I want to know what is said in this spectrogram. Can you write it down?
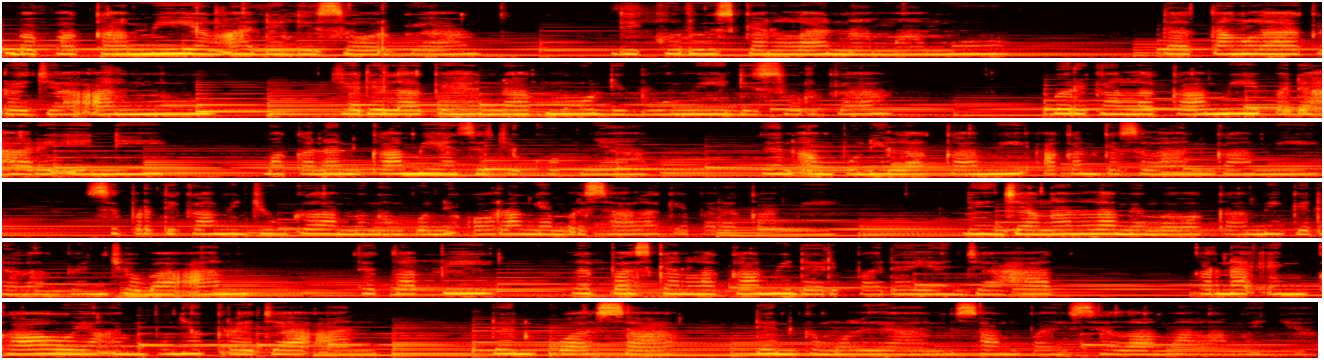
Bapa kami yang ada di sorga, dikuduskanlah namamu, datanglah kerajaanmu, jadilah kehendakmu di bumi di surga. Berikanlah kami pada hari ini makanan kami yang secukupnya, dan ampunilah kami akan kesalahan kami, seperti kami juga mengampuni orang yang bersalah kepada kami. Dan janganlah membawa kami ke dalam pencobaan, tetapi lepaskanlah kami daripada yang jahat, karena Engkau yang mempunyai kerajaan dan kuasa dan kemuliaan sampai selama-lamanya.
